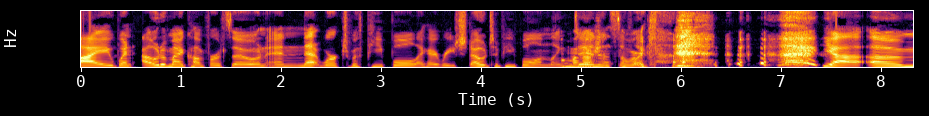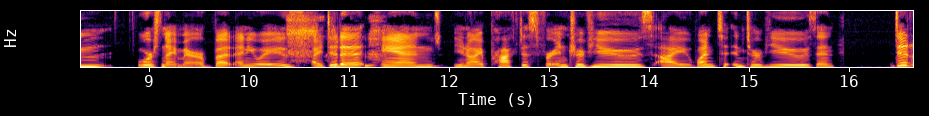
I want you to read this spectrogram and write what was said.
I went out of my comfort zone and networked with people. Like I reached out to people on LinkedIn Oh gosh, and stuff like that. yeah, um worst nightmare. But anyways, I did it and you know, I practiced for interviews. I went to interviews and did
